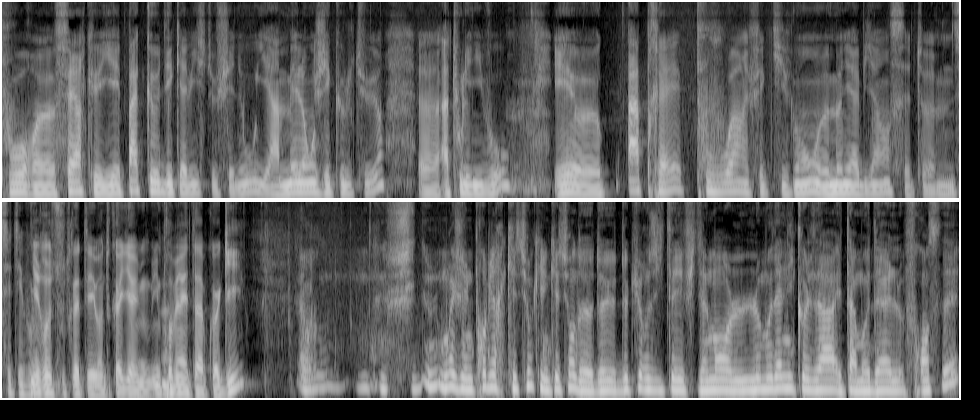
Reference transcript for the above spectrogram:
pour euh, faire qu'il n'y ait pas que des cavistes chez nous, il y a un mélange des cultures euh, à tous les niveaux. Et euh, après, pouvoir effectivement mener à bien cette, cette évolution. Et sous-traiter, en tout cas, il y a une, première étape. Quoi. Guy? Moi, j'ai une première question qui est une question de, de, curiosité. Finalement, le modèle Nicolas est un modèle français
